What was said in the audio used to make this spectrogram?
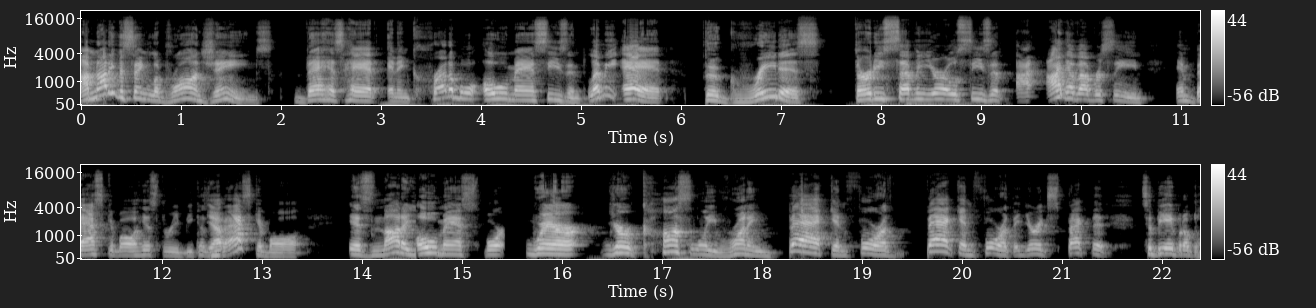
I'm not even saying LeBron James that has had an incredible old man season. Let me add the greatest 37 year old season I, I have ever seen in basketball history because Yep. basketball is not an old man sport where you're constantly running back and forth, back and forth, and you're expected to be able to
